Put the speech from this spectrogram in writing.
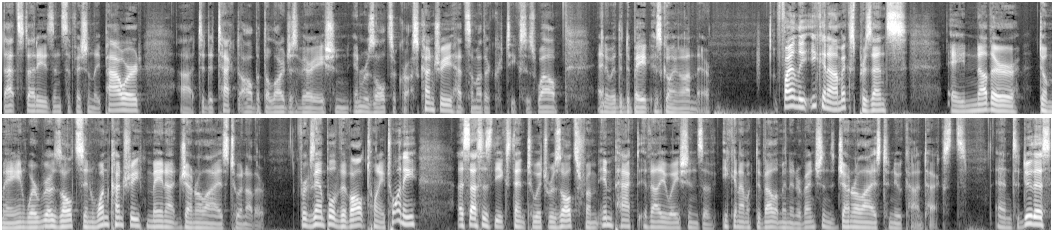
that study is insufficiently powered uh, to detect all but the largest variation in results across country. Had some other critiques as well. Anyway, the debate is going on there. Finally, economics presents another domain where results in one country may not generalize to another. For example, Vivalt 2020 assesses the extent to which results from impact evaluations of economic development interventions generalize to new contexts. And to do this,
